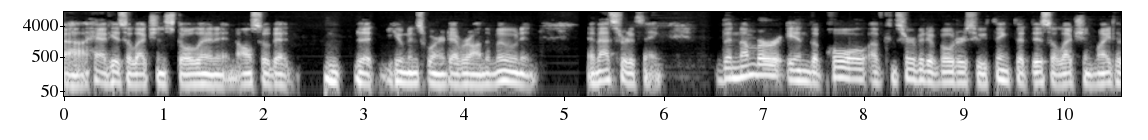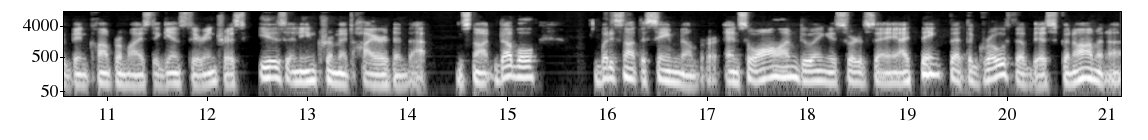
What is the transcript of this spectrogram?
uh, had his election stolen and also that that humans weren't ever on the moon and and that sort of thing. The number in the poll of conservative voters who think that this election might have been compromised against their interests is an increment higher than that. It's not double, but it's not the same number. And so all I'm doing is sort of saying, I think that the growth of this phenomena,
